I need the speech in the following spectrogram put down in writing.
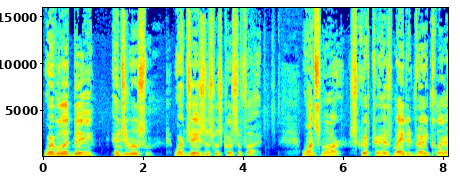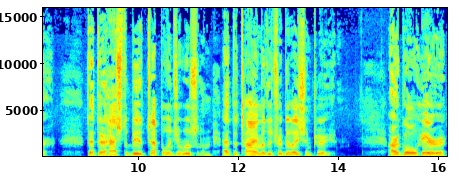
Where will it be? In Jerusalem, where Jesus was crucified. Once more, Scripture has made it very clear that there has to be a temple in Jerusalem at the time of the tribulation period. Our goal here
